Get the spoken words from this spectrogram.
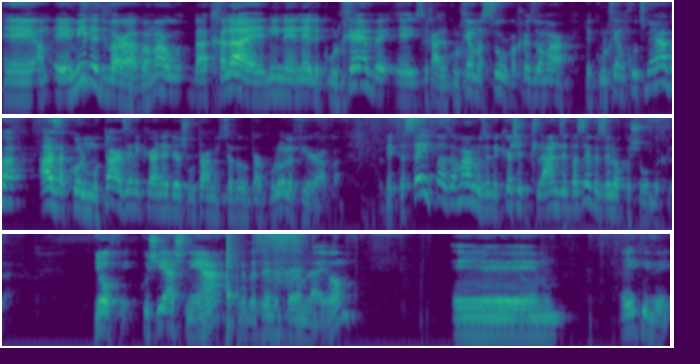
העמיד את דבריו, אמר בהתחלה אני נהנה לכולכם, אה, סליחה לכולכם אסור ואחרי זה הוא אמר לכולכם חוץ מאבא, אז הכל מותר, זה נקרא נדר שהותר מקצתו הותר כולו לפי רבא. ואת הסיפא אז אמרנו זה מקרה של תלן זה בזה וזה לא קשור בכלל. יופי, קושייה שנייה, ובזה נסיים להיום. אה, הייתי וי.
